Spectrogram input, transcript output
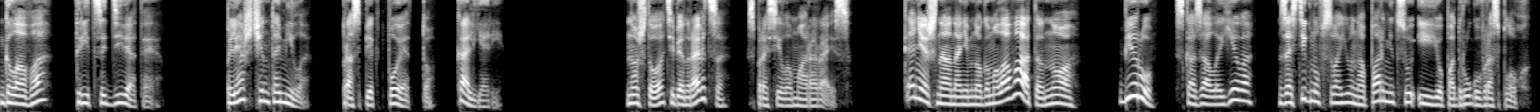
Глава 39. Пляж Чентамила. Проспект Поэтто. Кальяри. «Ну что, тебе нравится?» — спросила Мара Райс. «Конечно, она немного маловата, но...» «Беру», — сказала Ева, застигнув свою напарницу и ее подругу врасплох.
